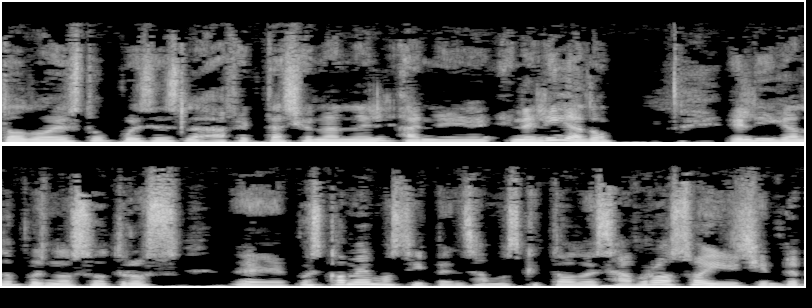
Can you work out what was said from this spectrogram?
todo esto, pues es la afectación en el, en el hígado el hígado, pues nosotros, eh, pues comemos y pensamos que todo es sabroso y siempre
